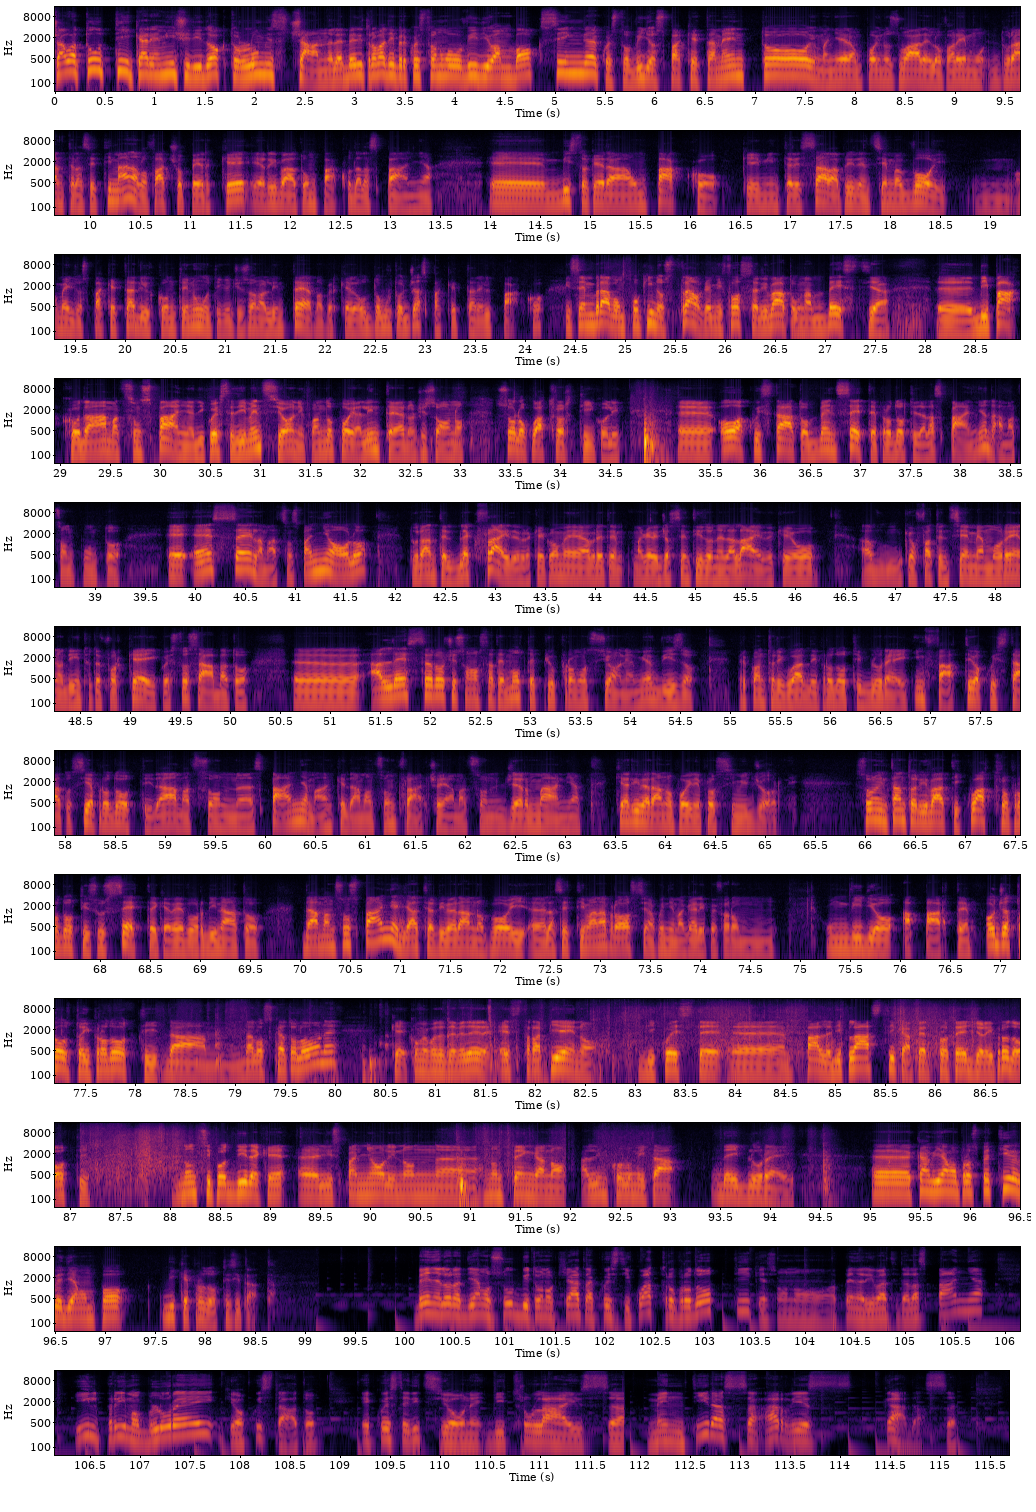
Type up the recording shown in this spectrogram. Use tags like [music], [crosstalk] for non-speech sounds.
Ciao a tutti cari amici di Dr. Loomis Channel e ben ritrovati per questo nuovo video unboxing, questo video spacchettamento in maniera un po' inusuale lo faremo durante la settimana, lo faccio perché è arrivato un pacco dalla Spagna e visto che era un pacco che mi interessava aprire insieme a voi o meglio spacchettare i contenuti che ci sono all'interno perché ho dovuto già spacchettare il pacco. Mi sembrava un pochino strano che mi fosse arrivato una bestia eh, di pacco da Amazon Spagna di queste dimensioni quando poi all'interno ci sono solo quattro articoli. Eh, ho acquistato ben sette prodotti dalla Spagna da Amazon.es l'Amazon spagnolo durante il Black Friday perché come avrete magari già sentito nella live che ho che ho fatto insieme a Moreno di Into the 4K questo sabato, eh, all'estero ci sono state molte più promozioni, a mio avviso, per quanto riguarda i prodotti Blu-ray. Infatti ho acquistato sia prodotti da Amazon Spagna, ma anche da Amazon Francia e Amazon Germania, che arriveranno poi nei prossimi giorni. Sono intanto arrivati 4 prodotti su 7 che avevo ordinato da Amazon Spagna, gli altri arriveranno poi eh, la settimana prossima, quindi magari poi farò un, un video a parte. Ho già tolto i prodotti da, dallo scatolone che come potete vedere è strapieno di queste eh, palle di plastica per proteggere i prodotti. Non si può dire che eh, gli spagnoli non, eh, non tengano all'incolumità dei Blu-ray. Eh, cambiamo prospettive e vediamo un po' di che prodotti si tratta. Bene, allora diamo subito un'occhiata a questi quattro prodotti che sono appena arrivati dalla Spagna. Il primo Blu-ray che ho acquistato è questa edizione di True Lies Mentiras Arriesgadas,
